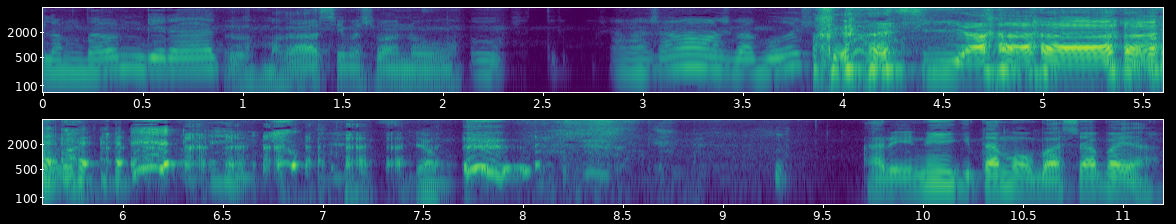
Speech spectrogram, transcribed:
ulang tahun Gerat. Eh, makasih Mas Manu. Oh, sama-sama Mas Bagus. Siap. Hari ini kita mau bahas apa ya?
